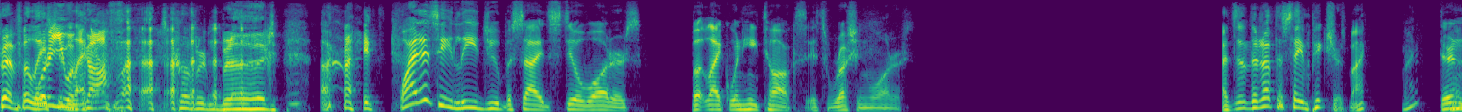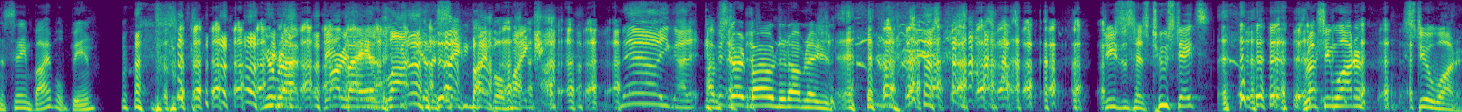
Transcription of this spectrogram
Revelation. What are you, a lamb. goth? covered in blood. All right. Why does he lead you beside still waters, but like when he talks, it's rushing waters? That's- They're not the same pictures, Mike. They're in hmm. the same Bible, Ben. You're right. There is a lot in the same Bible, Mike. now you got it. I'm starting my own denomination. Jesus has two states: rushing water, still water.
